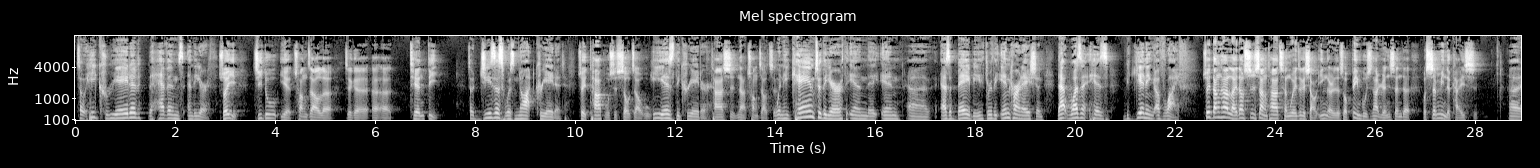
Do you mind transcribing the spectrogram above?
So he created the heavens and the earth. 所以基督也创造了这个呃呃天地， So Jesus was not created. 所以他不是受造物， He is the creator. 他是那创造者。 When he came to the earth in the, in uh, as a baby through the incarnation, that wasn't his beginning of life. 所以当他来到世上，他成为这个小婴儿的时候，并不是他人生的或生命的开始。 Uh,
